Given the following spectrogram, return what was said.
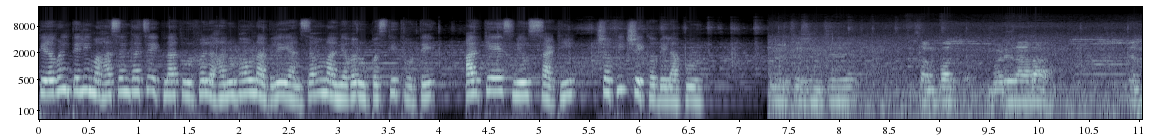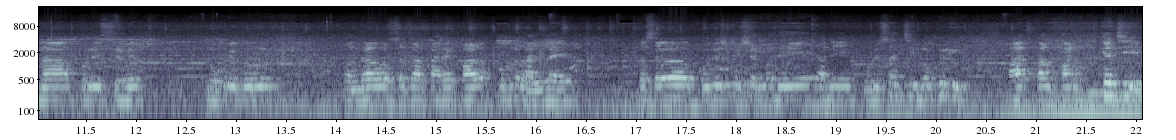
टिळवणतेली महासंघाचे एकनाथ उर्फ लहानुभाऊ नागले यांसह मान्यवर उपस्थित होते. आर के एस न्यूजसाठी शफीक शेख बेलापूर. संपत बडे दादा त्यांना पोलीस सेवेत नोकरी करून पंधरा वर्षाचा कार्यकाळ पूर्ण झालेला आहे. तसं पोलीस स्टेशनमध्ये आणि पोलिसांची नोकरी आजकाल फार धोक्याची आहे.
